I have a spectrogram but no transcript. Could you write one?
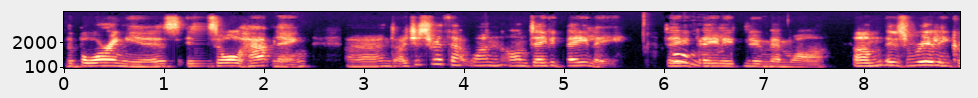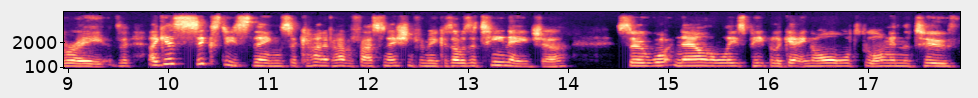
the boring years. It's all happening. And I just read that one on David Bailey, David Ooh. Bailey's new memoir. Um, it's really great. The- I guess 60s things that kind of have a fascination for me because I was a teenager. So what now all these people are getting old, long in the tooth,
